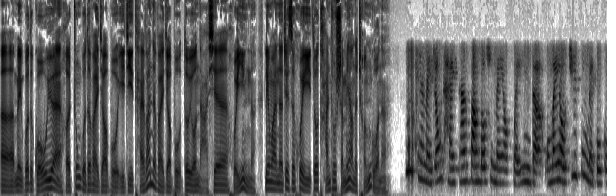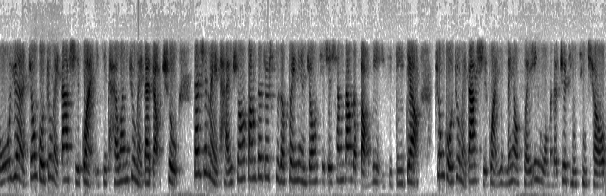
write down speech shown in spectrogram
呃，美国的国务院和中国的外交部以及台湾的外交部都有哪些回应呢？另外呢，这次会议都谈出什么样的成果呢？目前美中台三方都是没有回应的。我们有致信美国国务院、中国驻美大使馆以及台湾驻美代表处，但是美台双方在这次的会面中其实相当的保密以及低调。中国驻美大使馆也没有回应我们的置评请求。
